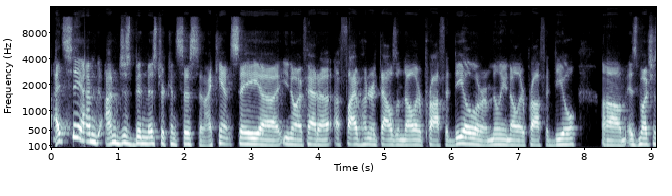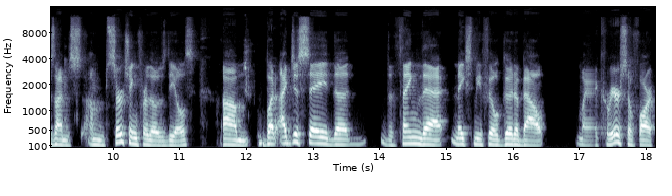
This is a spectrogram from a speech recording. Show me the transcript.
I'd say I'm I'm just been Mr. Consistent. I can't say uh, you know I've had a, a five hundred thousand dollar profit deal or a million dollar profit deal. Um, as much as I'm I'm searching for those deals, um, but I just say the the thing that makes me feel good about my career so far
